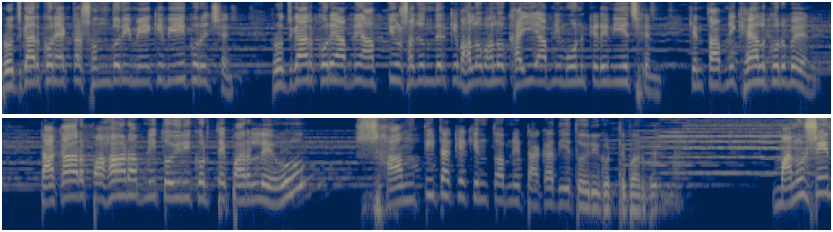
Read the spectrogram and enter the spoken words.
রোজগার করে একটা সুন্দরী মেয়েকে বিয়ে করেছেন রোজগার করে আপনি আত্মীয় স্বজনদেরকে ভালো ভালো খাইয়ে আপনি মন কেড়ে নিয়েছেন, কিন্তু আপনি খেয়াল করবেন, টাকার পাহাড় আপনি তৈরি করতে পারলেও শান্তিটাকে কিন্তু আপনি টাকা দিয়ে তৈরি করতে পারবেন না। মানুষের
